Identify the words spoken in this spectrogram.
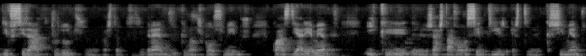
diversidade de produtos bastante grande que nós consumimos quase diariamente e que eh, já estavam a sentir este crescimento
